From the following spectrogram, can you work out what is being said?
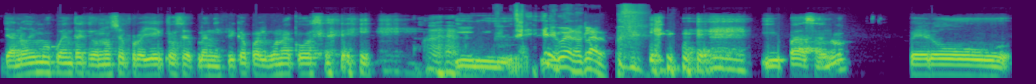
ya nos dimos cuenta que uno se proyecta, se planifica para alguna cosa y, y- Sí, bueno, claro. y pasa, ¿no? Pero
